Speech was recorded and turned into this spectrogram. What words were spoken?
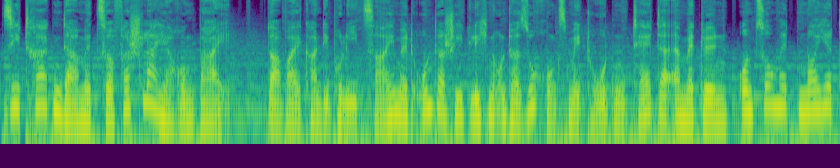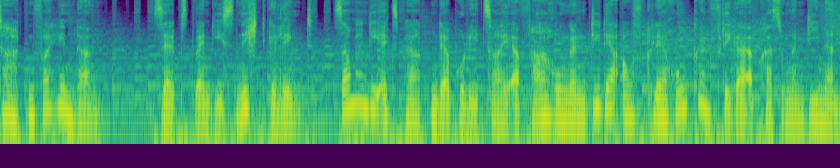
sie tragen damit zur Verschleierung bei. Dabei kann die Polizei mit unterschiedlichen Untersuchungsmethoden Täter ermitteln und somit neue Taten verhindern. Selbst wenn dies nicht gelingt, sammeln die Experten der Polizei Erfahrungen, die der Aufklärung künftiger Erpressungen dienen.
